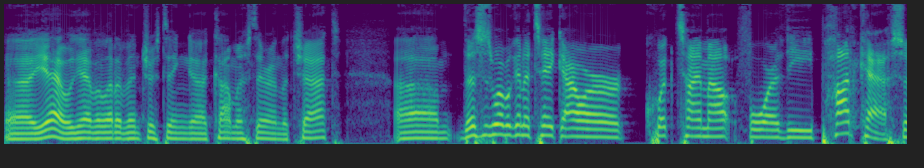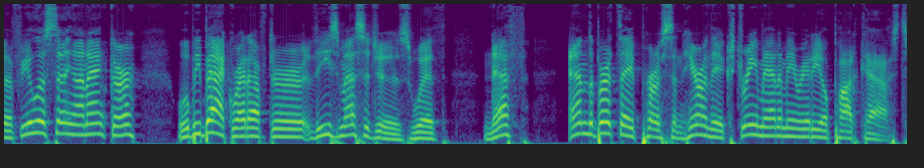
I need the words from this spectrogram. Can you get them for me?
uh, yeah, we have a lot of interesting uh, comments there in the chat. Um, this is where we're going to take our quick timeout for the podcast. So, if you're listening on Anchor, we'll be back right after these messages with Neff and the birthday person here on the Extreme Anime Radio podcast.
